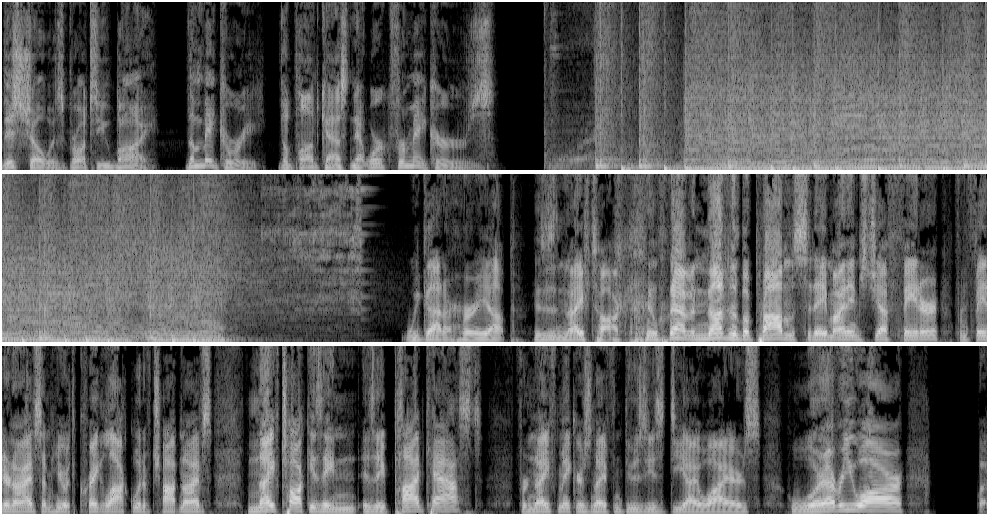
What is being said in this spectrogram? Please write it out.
This show is brought to you by The Makery, the podcast network for makers. we gotta hurry up. This is knife talk. We're having nothing but problems today. My name's Jeff Fader from Fader Knives. I'm here with Craig Lockwood of Chop Knives. Knife Talk is a is a podcast for knife makers, knife enthusiasts, DIYers, wherever you are,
